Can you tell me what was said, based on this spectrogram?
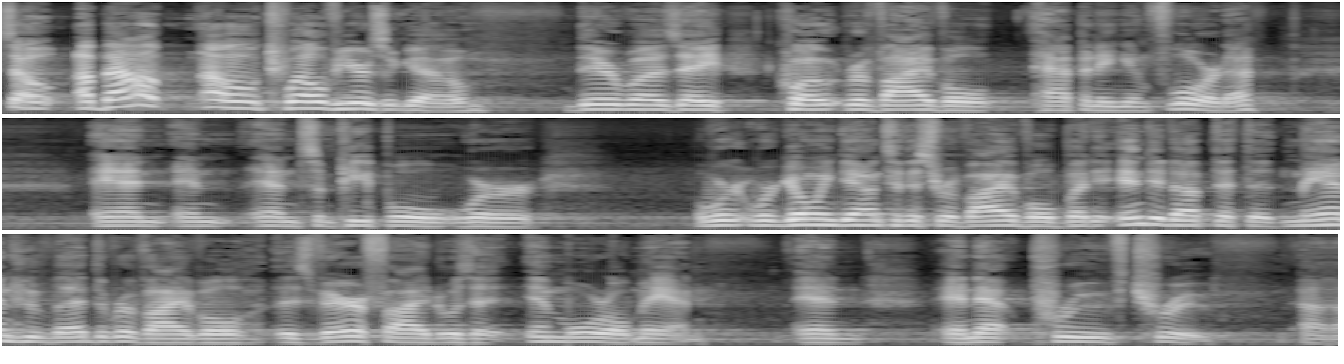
So, about, oh, 12 years ago, there was a quote revival happening in Florida, and, and, and some people were we're, we're going down to this revival, but it ended up that the man who led the revival is verified was an immoral man. And, and that proved true. Uh,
